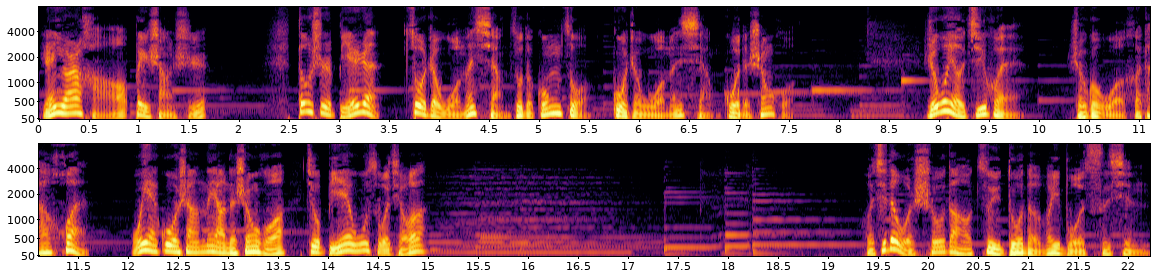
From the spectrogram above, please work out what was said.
人缘好，被赏识，都是别人做着我们想做的工作，过着我们想过的生活。如果有机会，如果我和他换，我也过上那样的生活，就别无所求了。我记得我收到最多的微博私信，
